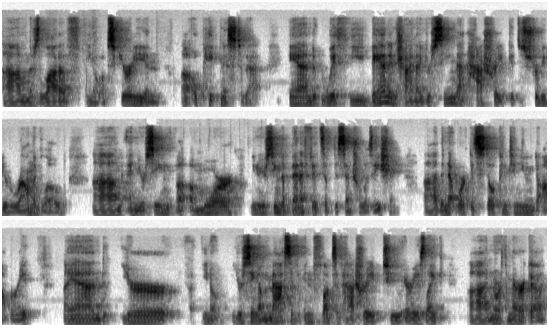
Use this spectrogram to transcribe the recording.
Um, there's a lot of you know obscurity and uh, opaqueness to that. And with the ban in China, you're seeing that hash rate get distributed around the globe, um, and you're seeing a, a, more you know you're seeing the benefits of decentralization. Uh, the network is still continuing to operate, and you're you know you're seeing a massive influx of hash rate to areas like uh, North America.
